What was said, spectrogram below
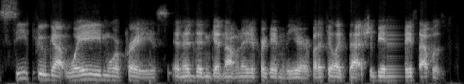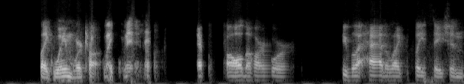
Sifu got way more praise and it didn't get nominated for Game of the Year. But I feel like that should be in case that was like way more talk. Like all the hardcore people that had like PlayStation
